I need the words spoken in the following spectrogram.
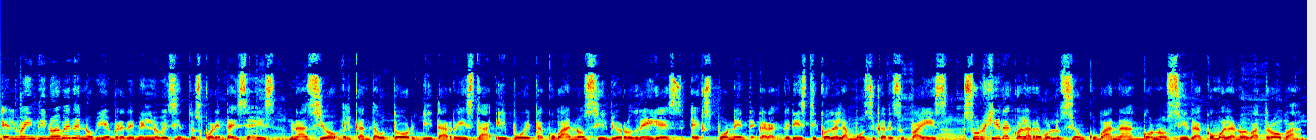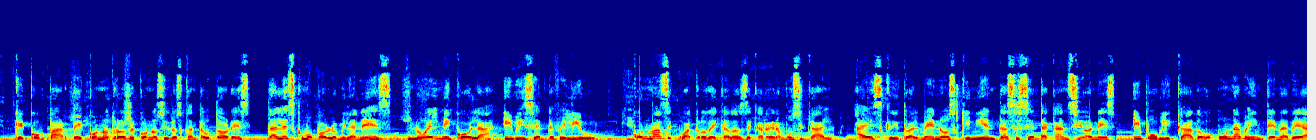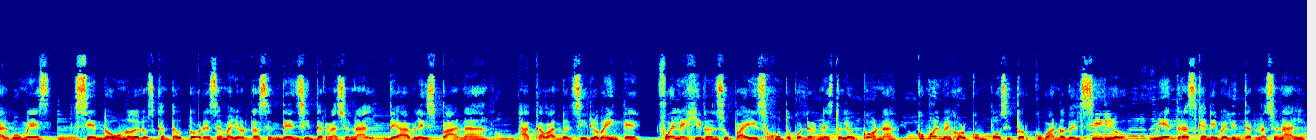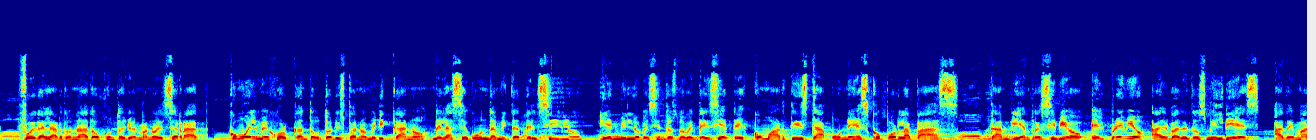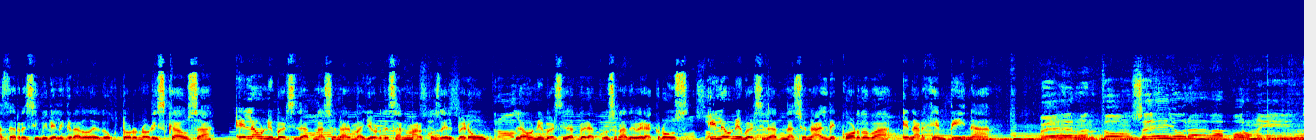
el 29 de noviembre de 1946 nació el cantautor, guitarrista y poeta cubano Silvio Rodríguez, exponente característico de la música de su país, surgida con la Revolución cubana, conocida como la Nueva Trova, que comparte con otros reconocidos cantautores, tales como Pablo Milanés, Noel Nicola y Vicente Feliu. Con más de cuatro décadas de carrera musical, ha escrito al menos 560 canciones y publicado una veintena de álbumes, siendo uno de los cantautores de mayor trascendencia internacional de habla hispana. Acabando el siglo XX, fue elegido en su país junto con Ernesto Leucona como el mejor compositor cubano del siglo, mientras que a nivel internacional fue galardonado junto a Joan Manuel Serrat como el mejor cantautor hispanoamericano de la segunda mitad del siglo y en 1997 como artista UNESCO por la paz. También recibió el premio ALBA de 2010, además de recibir el grado de doctor honoris causa en la Universidad Nacional Mayor de San Marcos del Perú, la Universidad Veracruzana de Veracruz y la Universidad Nacional de Córdoba en Argentina. Pero entonces lloraba por mí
